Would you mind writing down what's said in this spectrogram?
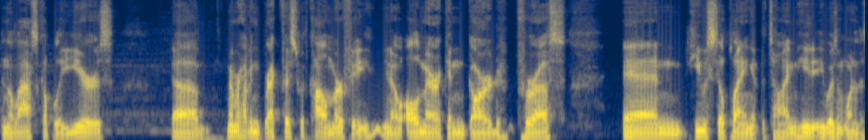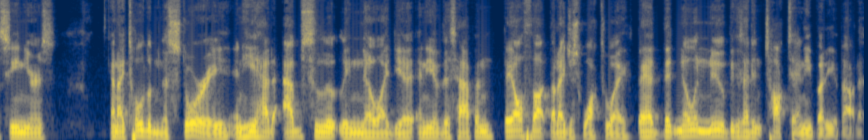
in the last couple of years um, remember having breakfast with Kyle Murphy you know all American guard for us and he was still playing at the time he he wasn't one of the seniors and I told him the story, and he had absolutely no idea any of this happened. They all thought that I just walked away. They had that no one knew because I didn't talk to anybody about it.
